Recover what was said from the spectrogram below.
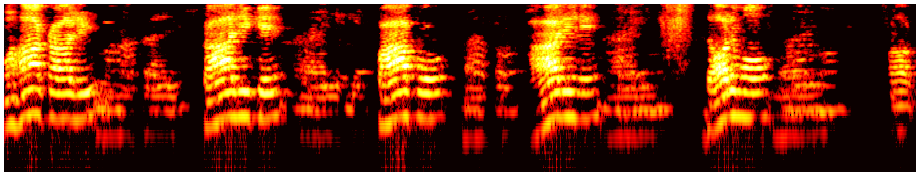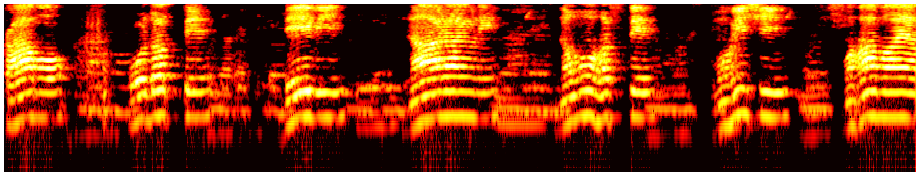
মহাকালী কালীকে পাপ হারিণী ধর্ম কাম প্রদত্তে দেবী নারায়ণী নমহস্তে মহিষী মহামায়া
